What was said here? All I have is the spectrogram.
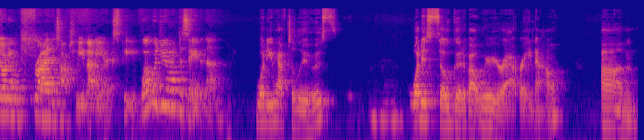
don't even try to talk to me about EXP. What would you have to say to them? What do you have to lose? Mm-hmm. What is so good about where you're at right now? Um,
